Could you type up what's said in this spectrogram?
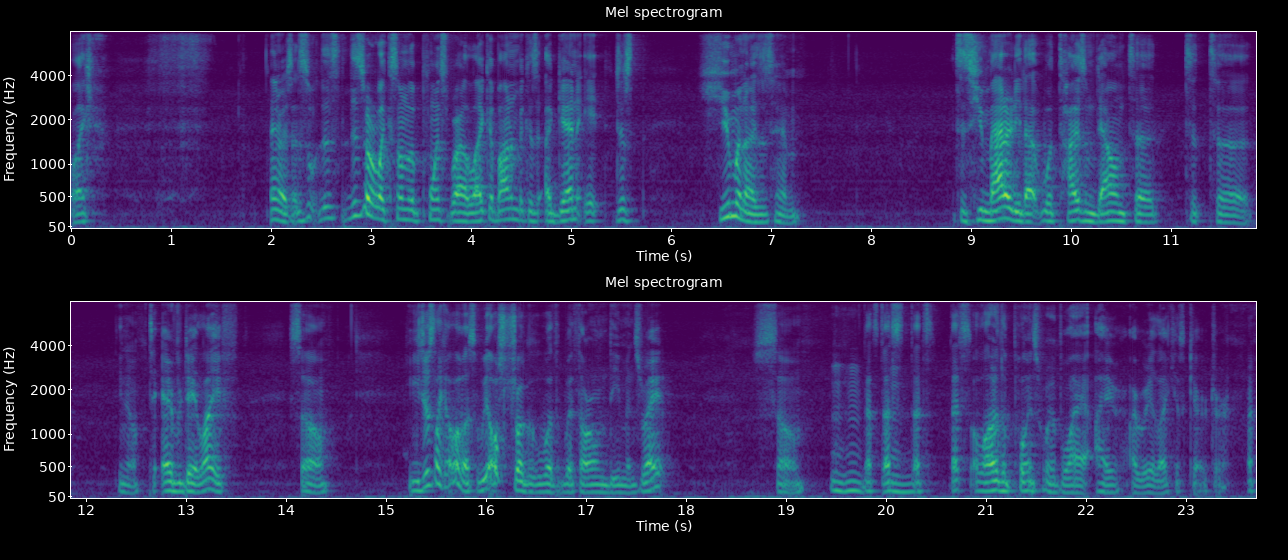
like. Anyways, this, this, these are like some of the points where I like about him because again, it just humanizes him. It's his humanity that what ties him down to to, to you know to everyday life. So he's just like all of us. We all struggle with with our own demons, right? So mm-hmm. that's that's that's that's a lot of the points where why I I really like his character.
